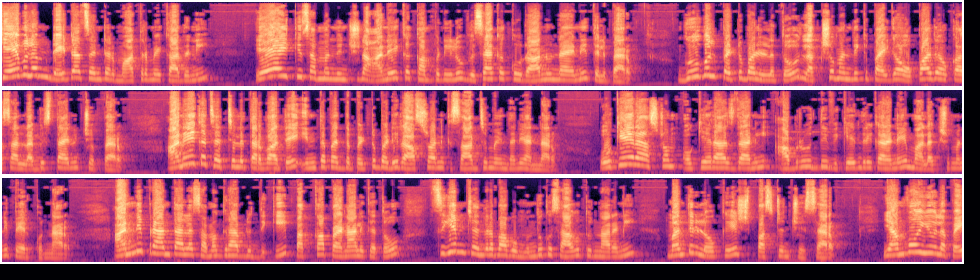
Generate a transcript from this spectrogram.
కేవలం డేటా సెంటర్ మాత్రమే కాదని ఏఐకి సంబంధించిన అనేక కంపెనీలు విశాఖకు రానున్నాయని తెలిపారు. గూగుల్ పెట్టుబడులతో లక్ష మందికి పైగా ఉపాధి అవకాశాలు లభిస్తాయని చెప్పారు. అనేక చర్చల తర్వాతే ఇంత పెద్ద పెట్టుబడి రాష్ట్రానికి సాధ్యమైందని అన్నారు. ఒకే రాష్ట్రం ఒకే రాజధాని అభివృద్ది వికేంద్రీకరణే మా లక్ష్యమని పేర్కొన్నారు. అన్ని ప్రాంతాల సమగ్రాభివృద్దికి పక్కా ప్రణాళికతో సీఎం చంద్రబాబు ముందుకు సాగుతున్నారని మంత్రి లోకేష్ స్పష్టం చేశారు. ఎంఓయూలపై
